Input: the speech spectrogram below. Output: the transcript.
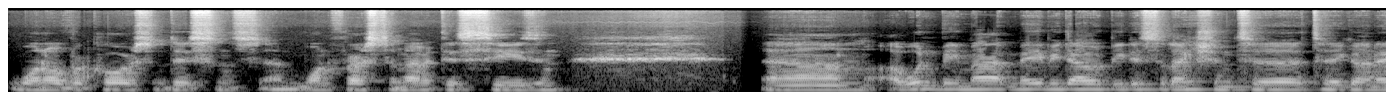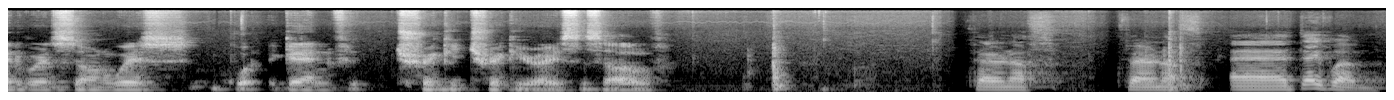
one over course and distance, and one first time out this season. Um, I wouldn't be mad. Maybe that would be the selection to take on Edwardstone with, but again, tricky, tricky race to solve. Fair enough. Fair enough. Uh, Dave Webber.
